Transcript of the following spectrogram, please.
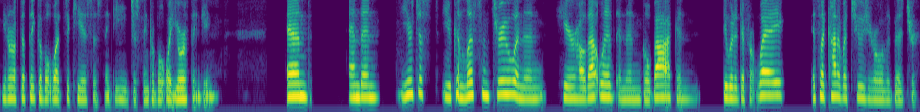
You don't have to think about what Zacchaeus is thinking. You just think about what you're thinking. And and then you just you can listen through and then hear how that went and then go back and do it a different way. It's like kind of a choose your own adventure.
